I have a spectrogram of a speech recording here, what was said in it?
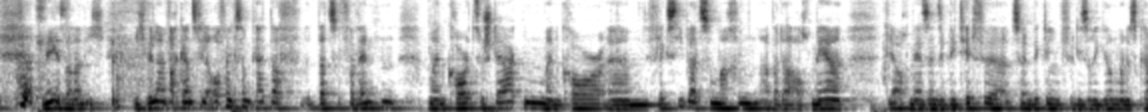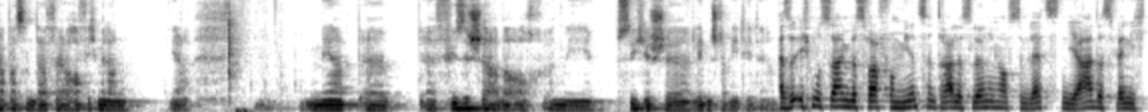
nee, sondern ich, ich will einfach ganz viel Aufmerksamkeit da, dazu verwenden, meinen Core zu stärken, meinen Core ähm, flexibler zu machen, aber da auch mehr, ja, auch mehr Sensibilität für, zu entwickeln für diese Region meines Körpers und dafür erhoffe ich mir dann, ja, mehr, äh, äh, physische, aber auch irgendwie psychische Lebensstabilität. Ja. Also ich muss sagen, das war von mir ein zentrales Learning aus dem letzten Jahr, dass wenn ich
